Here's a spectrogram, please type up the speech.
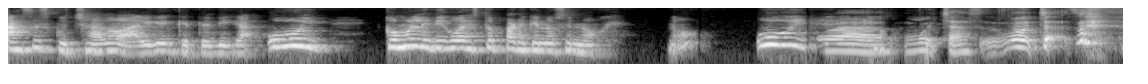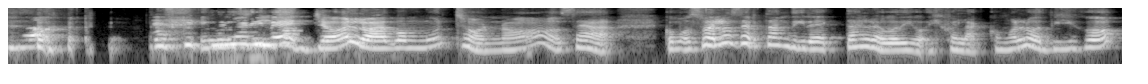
has escuchado a alguien que te diga, uy, ¿cómo le digo esto para que no se enoje? ¿No? Uy. Wow, muchas, muchas. Es que inclusive yo lo hago mucho, ¿no? O sea, como suelo ser tan directa, luego digo, híjola, ¿cómo lo digo?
